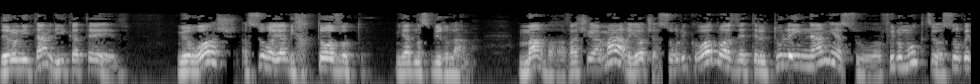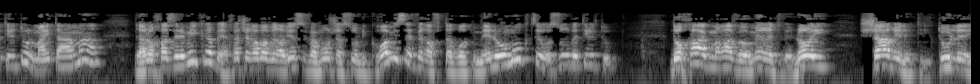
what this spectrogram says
דלא ניתן להיכתב. מראש אסור היה לכתוב אותו. מיד נסביר למה. מר ברבשי אמר, היות שאסור לקרוא בו, אז לטלטול אינמי אסור, אפילו מוקצה אסור בטלטול, מהי טעמה? דלא חזי למקרה בי. אחרי שרבא ורב יוסף אמרו שאסור לקרוא מספר הפטרות, ממילא הוא מוקצה, אסור בטלטול. דוחה הגמרא ואומרת ולואי, שרי לטלטולי,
